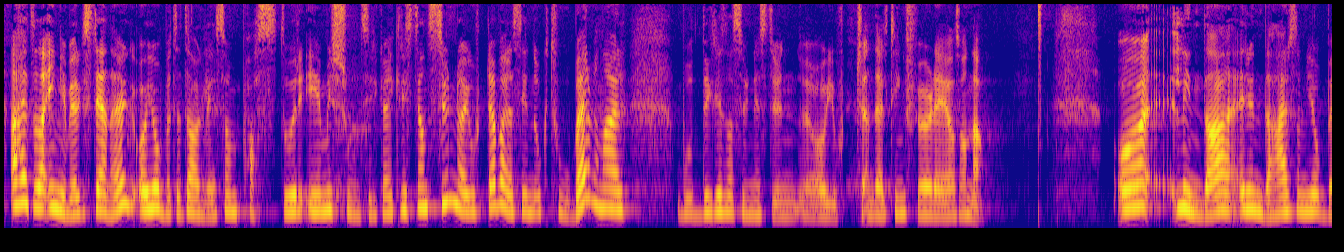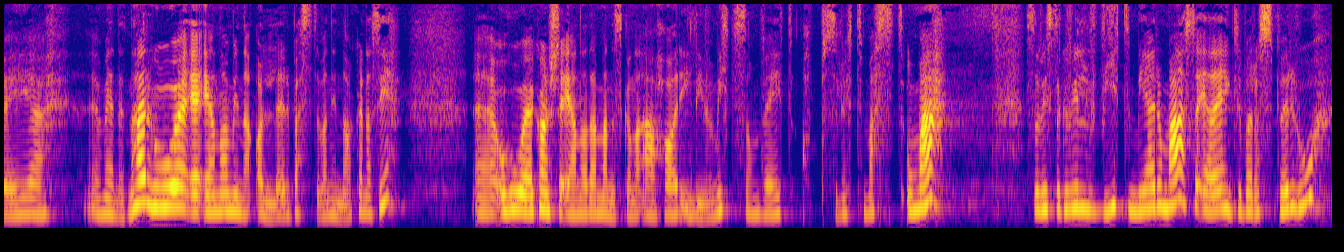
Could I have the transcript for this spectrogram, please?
Jeg heter da Ingebjørg Stenhaug og jobber til daglig som pastor i Misjonskirka i Kristiansund. Jeg har gjort det bare siden oktober, men har bodd i Kristiansund en stund og gjort en del ting før det. Og sånn da. Og Linda Runde her, som jobber i eh, menigheten her, hun er en av mine aller beste venninner. kan jeg si. Eh, og hun er kanskje en av de menneskene jeg har i livet mitt som vet absolutt mest om meg. Så hvis dere vil vite mer om meg, så er det egentlig bare å spørre henne.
